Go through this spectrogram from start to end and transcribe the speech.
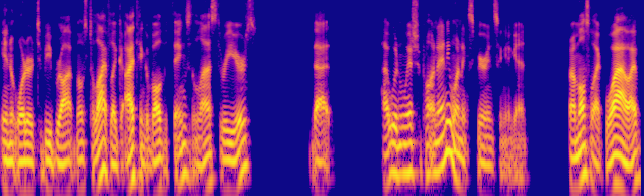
in order to be brought most to life. Like I think of all the things in the last three years that I wouldn't wish upon anyone experiencing again. But I'm also like, wow, I've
